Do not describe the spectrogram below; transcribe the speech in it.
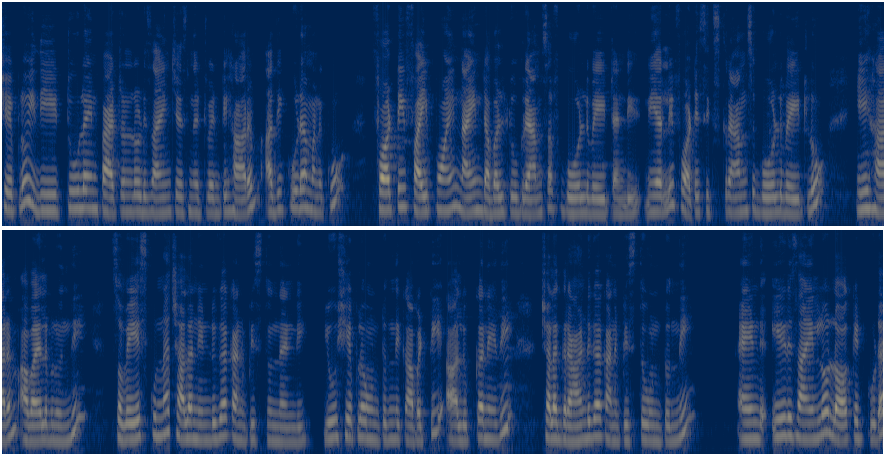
షేప్‌లో ఇది టూ లైన్ ప్యాటర్న్‌లో డిజైన్ చేసినటువంటి హారం. అది కూడా మనకు 45.922 గ్రామ్స్ ఆఫ్ గోల్డ్ వెయిట్ అండి. నియర్లీ 46 గ్రామ్స్ గోల్డ్ వెయిట్‌లో ఈ హారం అవైలబుల్ ఉంది. సో వేసుకున్న చాలా నిండుగా కనిపిస్తుందండి. యూ షేప్‌లో ఉంటుంది కాబట్టి ఆ లుక్ అనేది చాలా గ్రాండ్‌గా కనిపిస్తూ ఉంటుంది. అండ్ ఈ డిజైన్‌లో లాకెట్ కూడా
